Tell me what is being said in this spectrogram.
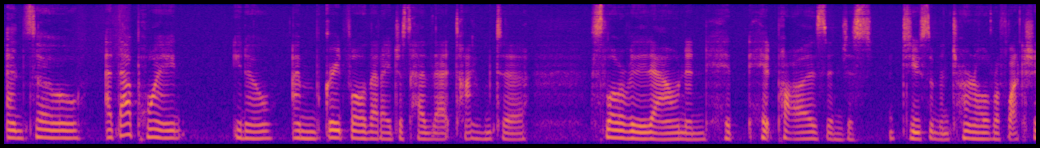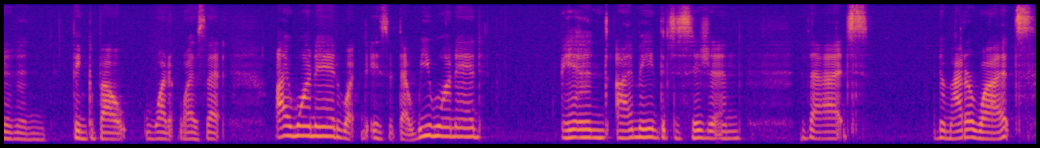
And so at that point, you know, I'm grateful that I just had that time to slow everything down and hit hit pause and just do some internal reflection and think about what it was that I wanted, what is it that we wanted. And I made the decision that no matter what,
